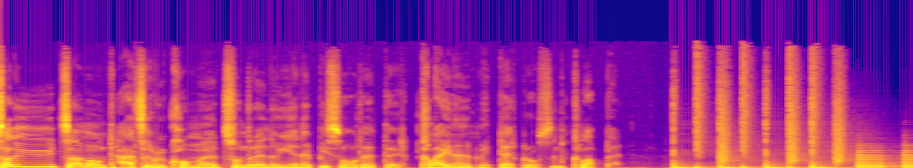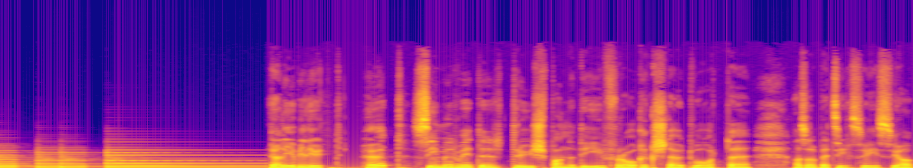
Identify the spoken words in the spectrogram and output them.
Salut zusammen und herzlich willkommen zu einer neuen Episode der Kleinen mit der großen Klappe. Ja, liebe Leute, heute sind mir wieder drei spannende Fragen gestellt worden. Also, beziehungsweise, ja,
